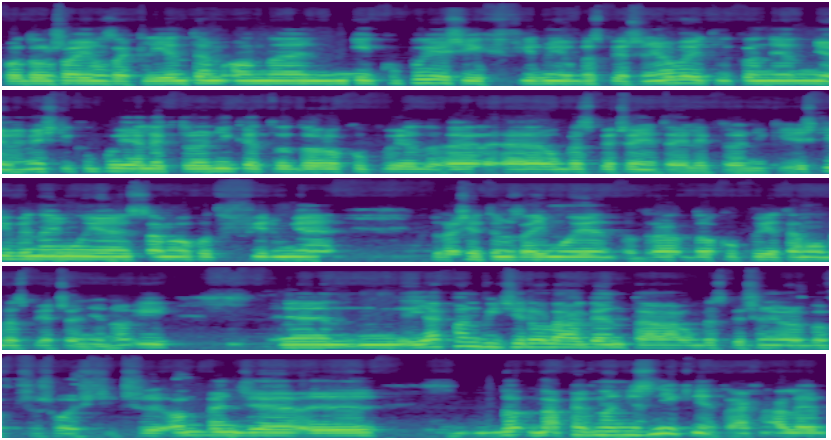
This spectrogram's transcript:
podążają za klientem, one nie kupuje się ich w firmie ubezpieczeniowej, tylko nie, nie wiem, jeśli kupuje elektronikę, to dokupuje e, e, ubezpieczenie tej elektroniki. Jeśli wynajmuje samochód w firmie, która się tym zajmuje, dokupuje tam ubezpieczenie. No i jak pan widzi rolę agenta ubezpieczeniowego w przyszłości? Czy on będzie y, no, na pewno nie zniknie, tak, ale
